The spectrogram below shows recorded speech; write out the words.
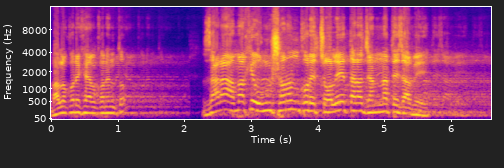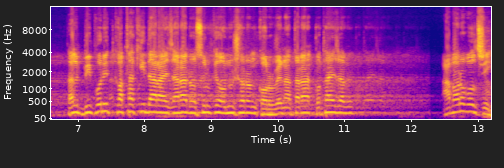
ভালো করে খেয়াল করেন তো। যারা আমাকে অনুসরণ করে চলে, তারা জান্নাতে যাবে। তাহলে বিপরীত কথা কি দাঁড়ায়? যারা রসুলকে অনুসরণ করবে না, তারা কোথায় যাবে? আবারও বলছি,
